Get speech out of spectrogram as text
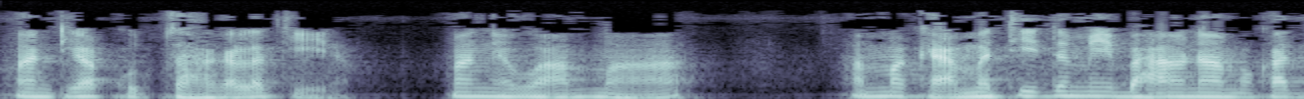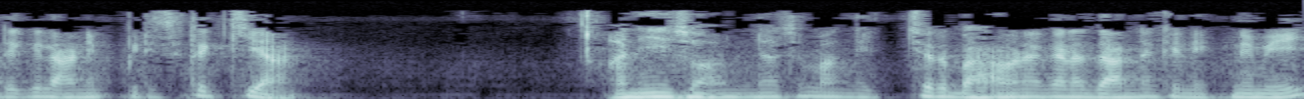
මම ටිකක් උත්සාහ කරලා තියෙනවා. මම ඇහුවා අම්මා අම්මා කැමතිද මේ භාවනාව මොකද්ද කියලා අනිත් පිරිසට කියන්න. අනේ ස්වාමීන් වහන්සේ මම එච්චර භාවනා ගැන දන්න කෙනෙක් නෙමෙයි.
